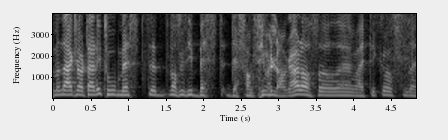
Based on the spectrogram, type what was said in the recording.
men det er klart det er de to mest, eh, hva skal vi si, best defensive lagene her, da, så jeg veit ikke hvordan det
